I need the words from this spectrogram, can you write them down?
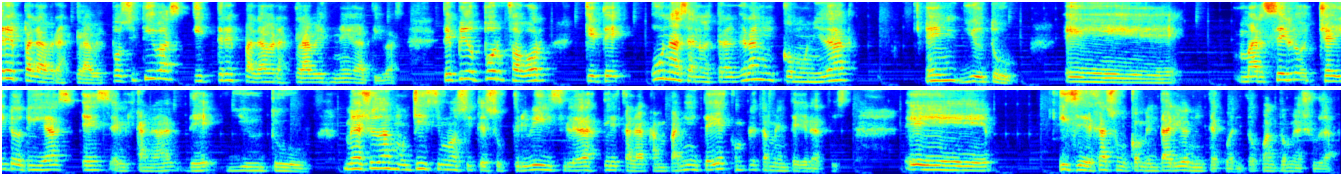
tres palabras claves positivas y tres palabras claves negativas. Te pido por favor que te unas a nuestra gran comunidad en YouTube. Eh, Marcelo Cheiro Díaz es el canal de YouTube. Me ayudas muchísimo si te suscribís, si le das clic a la campanita y es completamente gratis. Eh, y si dejas un comentario ni te cuento cuánto me ayuda.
